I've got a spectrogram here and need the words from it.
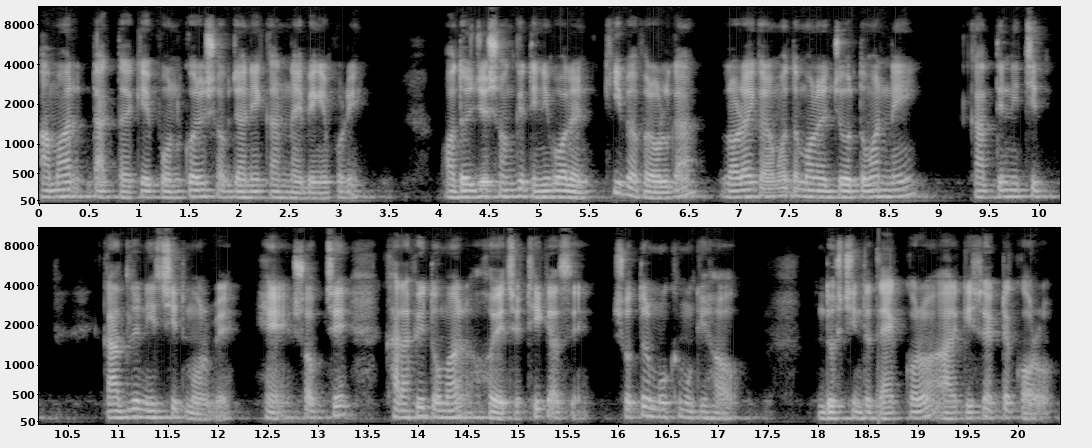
আমার ডাক্তারকে ফোন করে সব জানিয়ে কান্নায় ভেঙে পড়ি। অধৈর্যের সঙ্গে তিনি বলেন, কি ব্যাপার অলগা লড়াই করার মতো মনের জোর তোমার নেই? কাঁদতে নিশ্চিত, কাঁদলে নিশ্চিত মরবে। হ্যাঁ সবচেয়ে খারাপই তোমার হয়েছে, ঠিক আছে। সত্যর মুখোমুখি হও। দুশ্চিন্তা ত্যাগ করো আর কিছু একটা করো।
